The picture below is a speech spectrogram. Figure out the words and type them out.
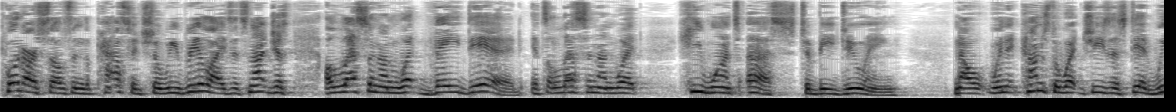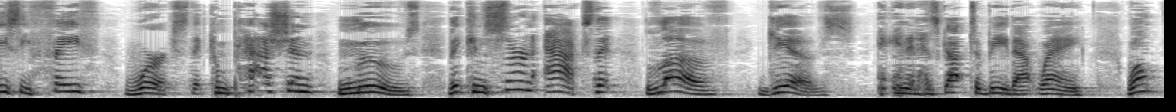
put ourselves in the passage so we realize it's not just a lesson on what they did. It's a lesson on what he wants us to be doing. Now, when it comes to what Jesus did, we see faith works, that compassion moves, that concern acts, that love gives. And it has got to be that way. Well,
